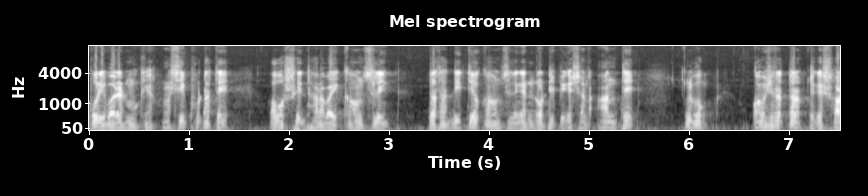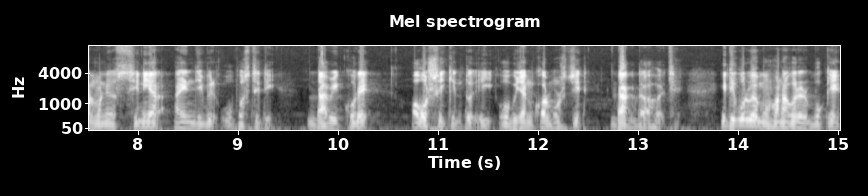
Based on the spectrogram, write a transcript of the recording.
পরিবারের মুখে হাসি ফোটাতে অবশ্যই ধারাবাহিক কাউন্সিলিং তথা দ্বিতীয় কাউন্সিলিংয়ের নোটিফিকেশন আনতে এবং কমিশনের তরফ থেকে সম্মানীয় সিনিয়র আইনজীবীর উপস্থিতি দাবি করে অবশ্যই কিন্তু এই অভিযান কর্মসূচির ডাক দেওয়া হয়েছে। ইতিপূর্বে মহানগরের বুকে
